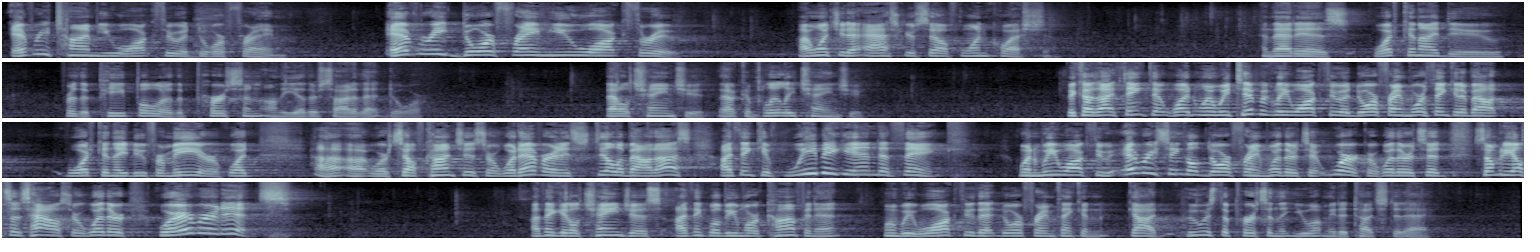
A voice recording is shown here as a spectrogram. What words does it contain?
every time you walk through a door frame, Every door frame you walk through, I want you to ask yourself one question. And that is, what can I do for the people or the person on the other side of that door? That'll change you. That'll completely change you. Because I think that when we typically walk through a door frame, we're thinking about what can they do for me or what uh, uh, we're self-conscious or whatever, and it's still about us. I think if we begin to think when we walk through every single door frame, whether it's at work or whether it's at somebody else's house or whether wherever it is, I think it'll change us. I think we'll be more confident when we walk through that door frame thinking, God, who is the person that you want me to touch today?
